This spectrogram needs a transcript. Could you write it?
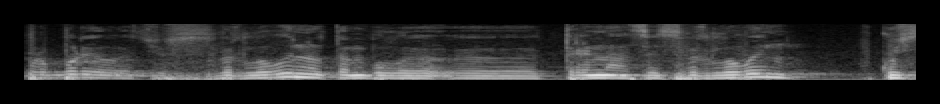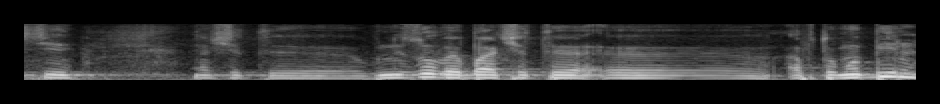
пробурили цю свердловину, там було е, 13 свердловин в кусті. Значить, внизу ви бачите автомобіль.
